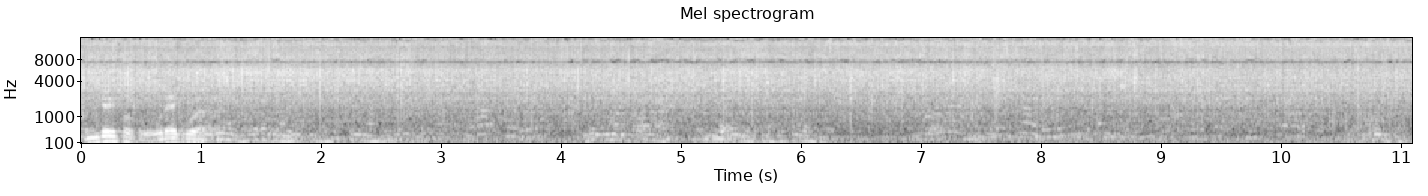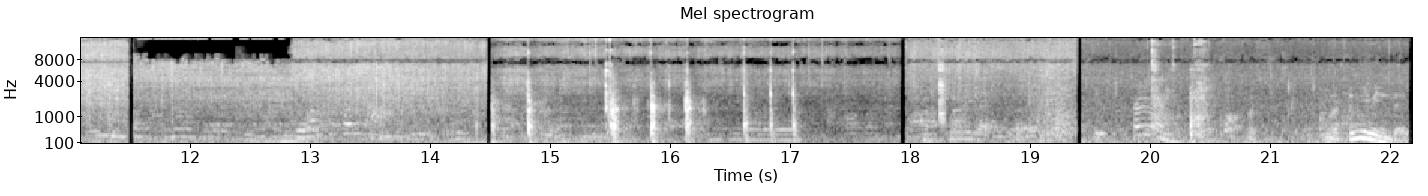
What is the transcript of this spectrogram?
잠겨 있어서 오래 구워야 돼. 정말 스님인데.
